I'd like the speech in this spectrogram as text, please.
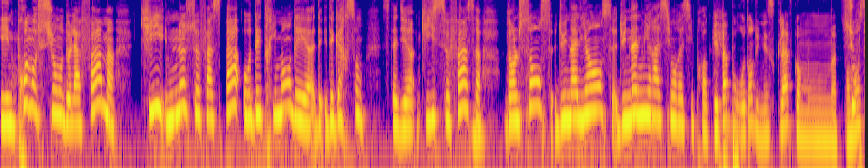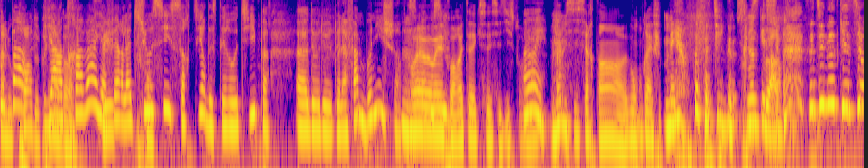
et, une promotion de la femme qui ne se fasse pas au détriment des, des, garçons, c'est-à-dire qui se fasse mm. dans le sens d'une alliance, d'une admiration réciproque. Et pas pour autant d'une esclave comme on a tendance à le croire de Il y a un travail à faire là-dessus aussi, sortir des stéréotypes euh, de, de, la femme boniche. Oui, ouais, il faut arrêter avec ces. Ah Même si certains... Euh, bon, bref, mais c'est une autre, question. C'est une autre question.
